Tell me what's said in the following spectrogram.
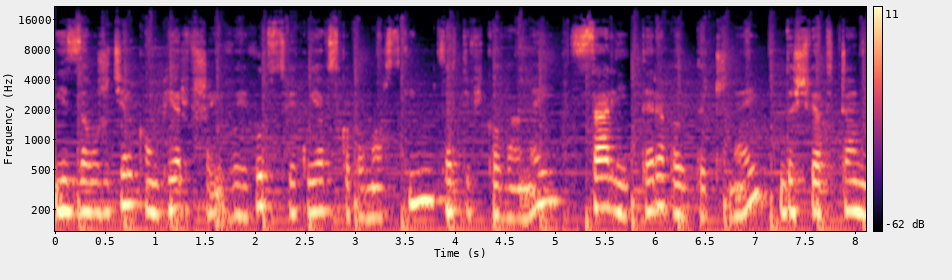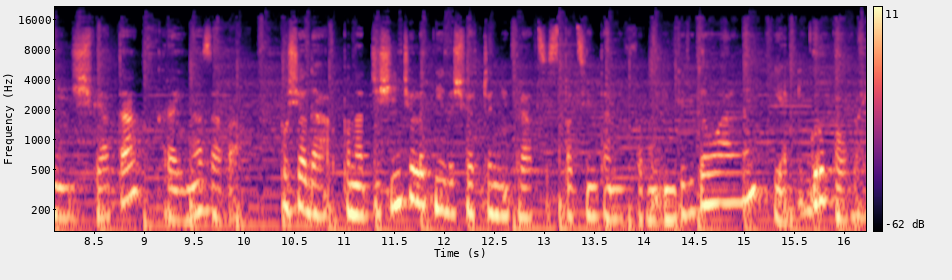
Jest założycielką pierwszej w województwie kujawsko-pomorskim certyfikowanej sali terapeutycznej Doświadczenie świata Kraina Zabaw. Posiada ponad 10-letnie doświadczenie pracy z pacjentami w formie indywidualnej, jak i grupowej.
